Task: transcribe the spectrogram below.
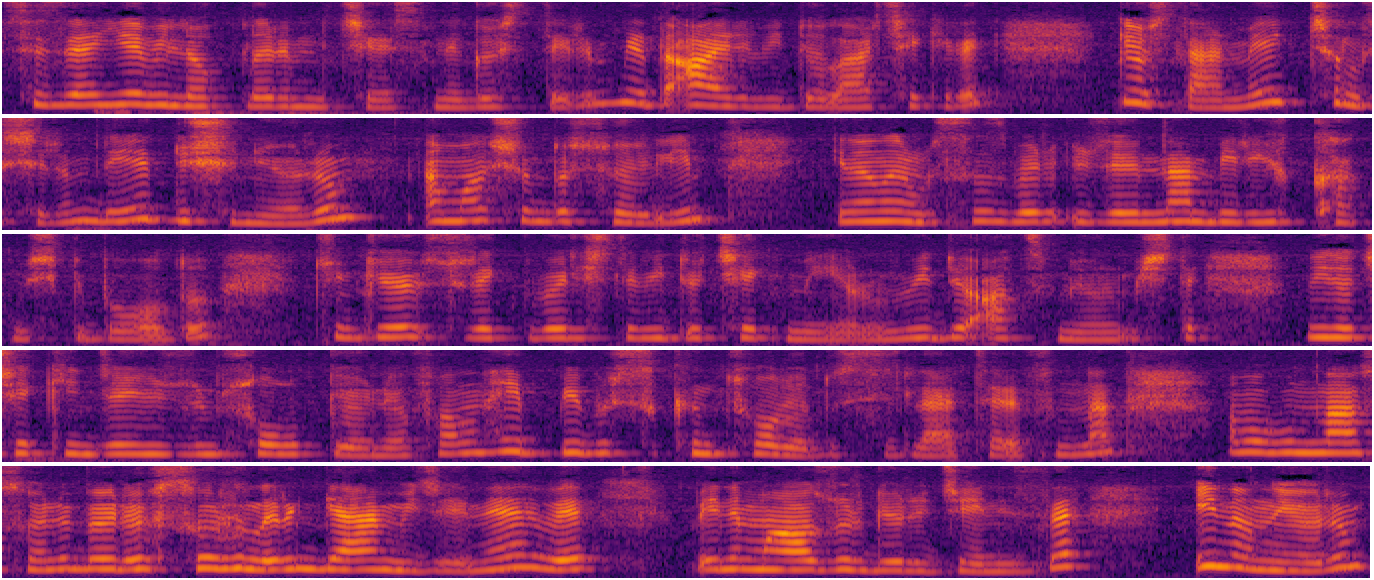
size ya vloglarımın içerisinde gösteririm ya da ayrı videolar çekerek göstermeye çalışırım diye düşünüyorum. Ama şunu da söyleyeyim. İnanır mısınız böyle üzerimden bir yük kalkmış gibi oldu. Çünkü sürekli böyle işte video çekmiyorum, video atmıyorum. İşte video çekince yüzüm soluk görünüyor falan. Hep bir bu sıkıntı oluyordu sizler tarafından. Ama bundan sonra böyle soruların gelmeyeceğine ve beni mazur göreceğinize inanıyorum.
